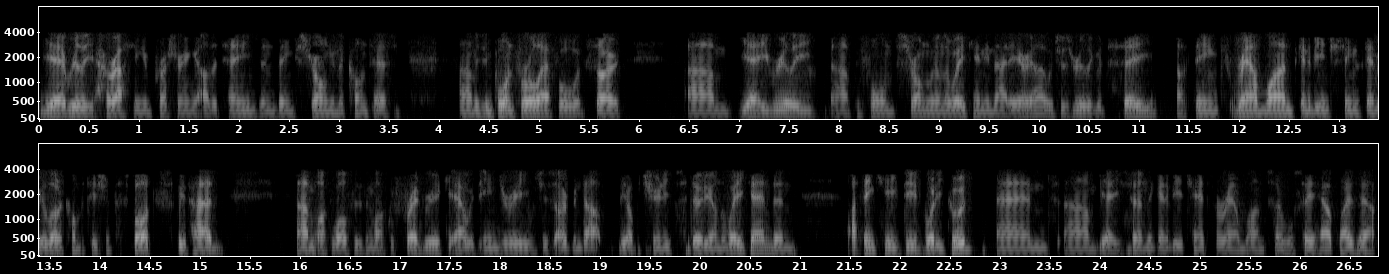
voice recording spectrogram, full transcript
yeah, really harassing and pressuring other teams and being strong in the contest um, is important for all our forwards. So. Um, yeah, he really uh, performed strongly on the weekend in that area, which was really good to see. I think round one's going to be interesting. There's going to be a lot of competition for spots. We've had uh, Michael Walters and Michael Frederick out with injury, which has opened up the opportunity for Sturdy on the weekend. And I think he did what he could. And um, yeah, he's certainly going to be a chance for round one. So we'll see how it plays out.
